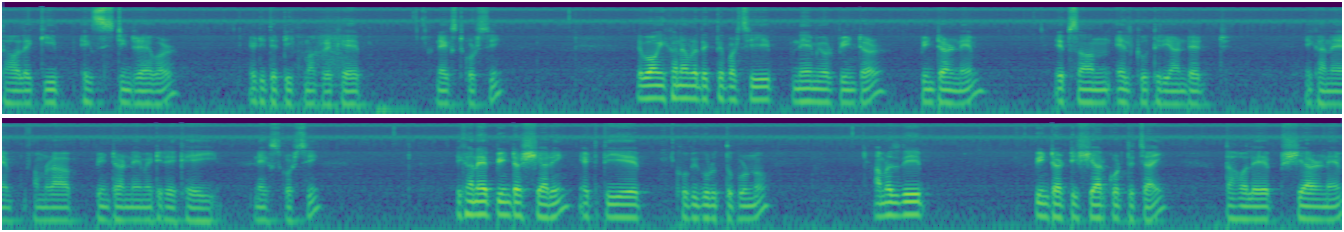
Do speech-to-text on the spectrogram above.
তাহলে কিপ এক্সিস্টিং ড্রাইভার এটিতে টিকমার্ক রেখে নেক্সট করছি। এবং এখানে আমরা দেখতে পাচ্ছি name your printer printer name Epson L Q three hundred এখানে আমরা প্রিন্টার নেম এটি রেখেই নেক্সট করছি। এখানে প্রিন্টার শেয়ারিং এটি দিয়ে খুবই গুরুত্বপূর্ণ। আমরা যদি প্রিন্টারটি শেয়ার করতে চাই, তাহলে শেয়ার নেম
